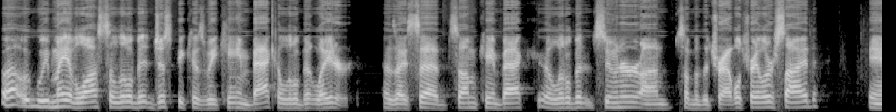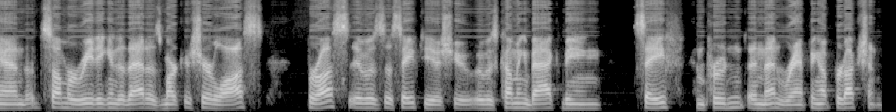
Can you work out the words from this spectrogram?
Well, we may have lost a little bit just because we came back a little bit later. As I said, some came back a little bit sooner on some of the travel trailer side, and some are reading into that as market share loss. For us, it was a safety issue. It was coming back, being safe and prudent, and then ramping up production.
